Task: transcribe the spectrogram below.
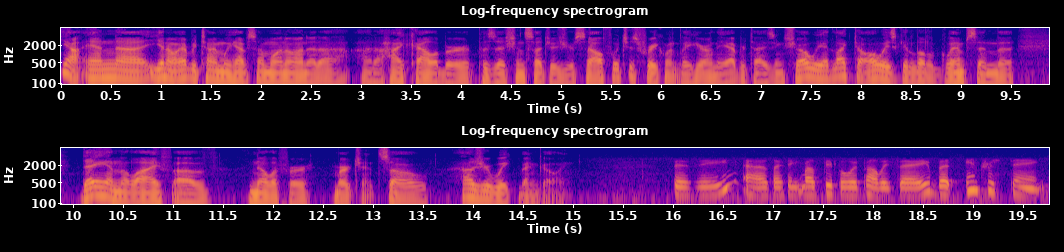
Yeah, and uh, you know, every time we have someone on at a at a high caliber position such as yourself, which is frequently here on the advertising show, we'd like to always get a little glimpse in the day in the life of Nilofer Merchant. So, how's your week been going? Busy, as I think most people would probably say, but interesting.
